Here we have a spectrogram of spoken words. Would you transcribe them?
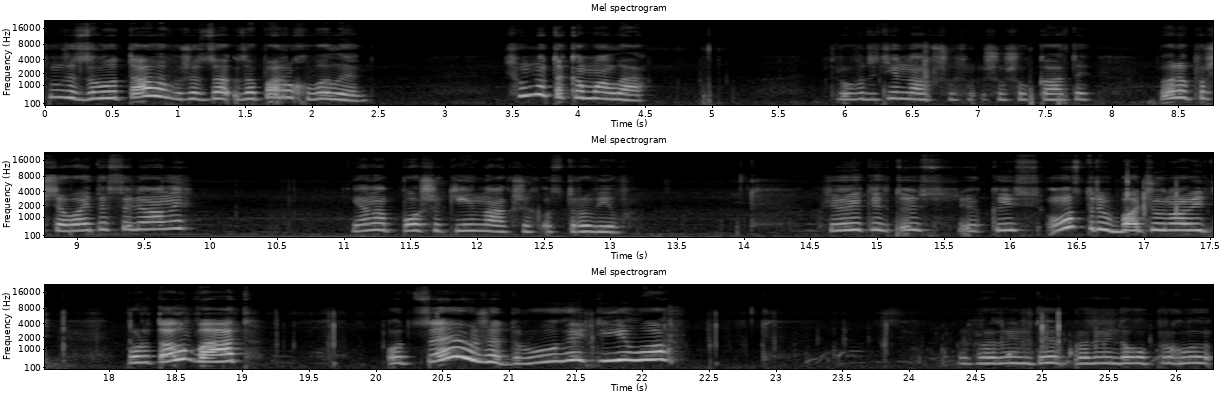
Чому вже залутала вже за, за пару хвилин? Чому вона така мала? Треба буде інакше що шукати. Добре, прощавайте, селяни. Я на пошуки інакших островів. Ще якийсь, якийсь острів бачу навіть портал в. Оце вже друге діло. Правда, він, правда, він довго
